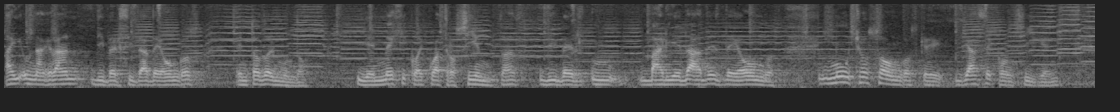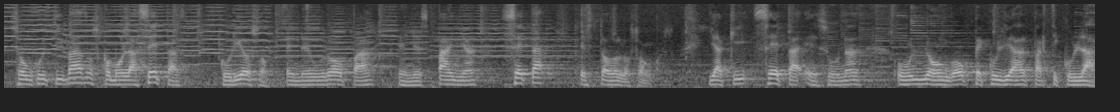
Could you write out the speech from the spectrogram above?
Hay una gran diversidad de hongos en todo el mundo. Y en México hay 400 mm, variedades de hongos. Muchos hongos que ya se consiguen son cultivados como las setas Curioso, en Europa, en España, Z es todos los hongos. Y aquí Z es una, un hongo peculiar, particular.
